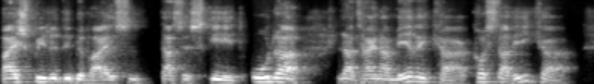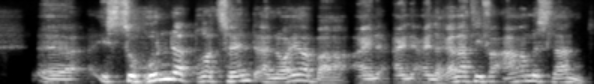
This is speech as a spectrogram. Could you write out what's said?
Beispiele, die beweisen, dass es geht. Oder Lateinamerika, Costa Rica ist zu 100 Prozent erneuerbar. Ein, ein, ein relativ armes Land,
